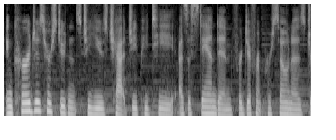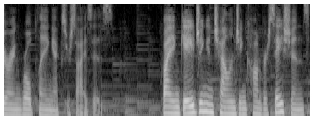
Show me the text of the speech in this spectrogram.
encourages her students to use ChatGPT as a stand in for different personas during role playing exercises. By engaging in challenging conversations,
